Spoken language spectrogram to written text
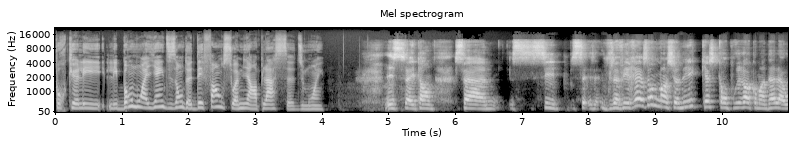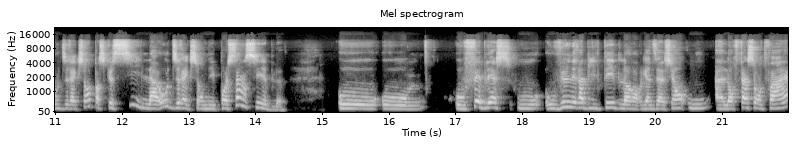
pour que les, les bons moyens, disons, de défense soient mis en place, euh, du moins. Et ça, ça c'est, vous avez raison de mentionner qu'est-ce qu'on pourrait recommander à la haute direction, parce que si la haute direction n'est pas sensible aux, aux, aux, faiblesses ou aux vulnérabilités de leur organisation ou à leur façon de faire,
